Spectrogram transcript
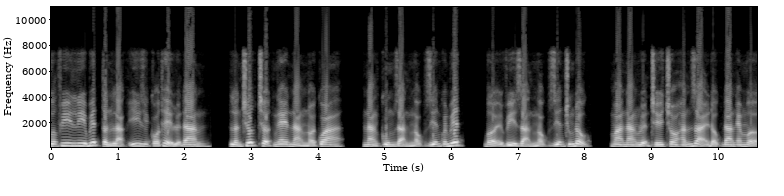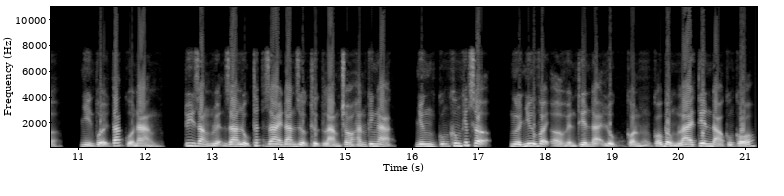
Phượng Phi Ly biết tần lạc y có thể luyện đan, lần trước chợt nghe nàng nói qua, nàng cùng giản ngọc diễn quen biết, bởi vì giản ngọc diễn trúng độc, mà nàng luyện chế cho hắn giải độc đan M, nhìn tuổi tác của nàng, tuy rằng luyện ra lục thất giai đan dược thực làm cho hắn kinh ngạc, nhưng cũng không khiếp sợ, người như vậy ở huyền thiên đại lục còn có bồng lai tiên đảo cũng có,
